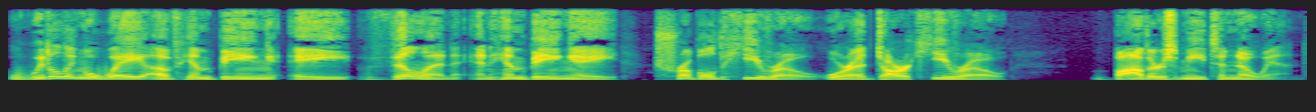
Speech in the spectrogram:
whittling away of him being a villain and him being a troubled hero or a dark hero bothers me to no end.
